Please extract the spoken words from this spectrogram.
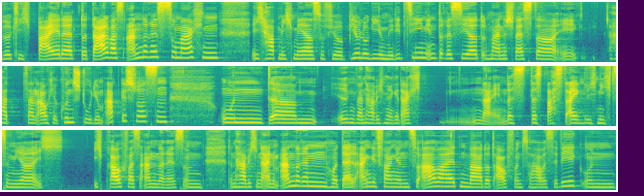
wirklich beide total was anderes zu machen. Ich habe mich mehr so für Biologie und Medizin interessiert und meine Schwester äh, hat dann auch ihr Kunststudium abgeschlossen. Und ähm, irgendwann habe ich mir gedacht, nein, das, das passt eigentlich nicht zu mir. Ich, ich brauche was anderes. Und dann habe ich in einem anderen Hotel angefangen zu arbeiten, war dort auch von zu Hause weg und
